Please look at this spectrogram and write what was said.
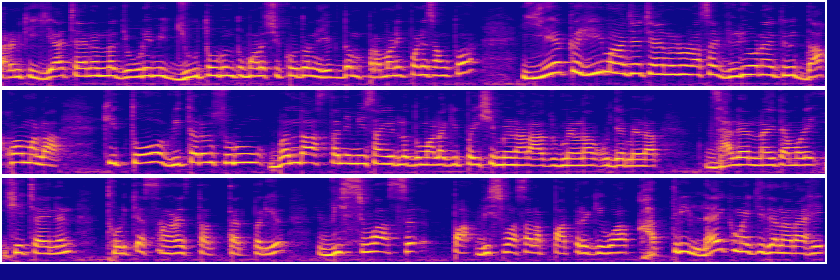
कारण की या चॅनलला जेवढे मी जीव तोडून तुम्हाला शिकवतो ना एकदम प्रामाणिकपणे सांगतो एकही माझ्या चॅनलवर असा व्हिडिओ नाही. तुम्ही दाखवा मला की तो वितरण सुरू बंद असताना मी सांगितलं तुम्हाला की पैसे मिळणार आज मिळणार उद्या मिळणार. झालेलं नाही. त्यामुळे हे चॅनल थोडक्यात सांगण्यास तात्पर्य विश्वास पा विश्वासाला पात्र किंवा खात्री लायक माहिती देणार आहे.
